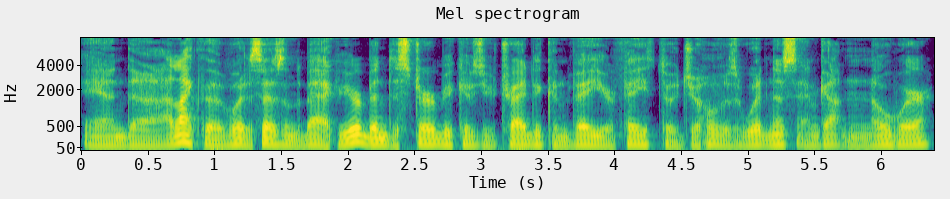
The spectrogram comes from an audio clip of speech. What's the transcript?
and uh, I like the what it says in the back. Have you ever been disturbed because you've tried to convey your faith to a Jehovah's Witness and gotten nowhere?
